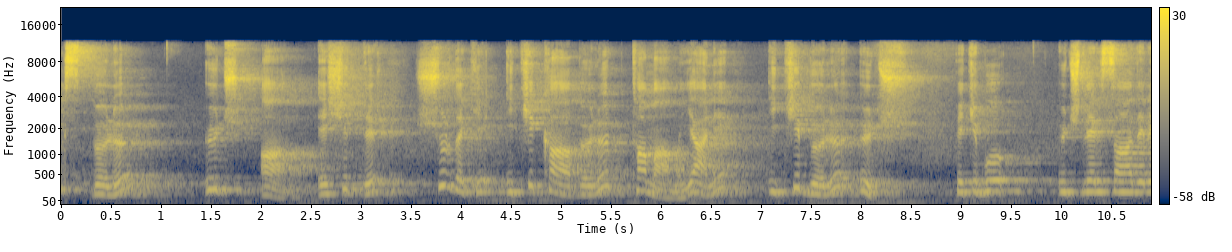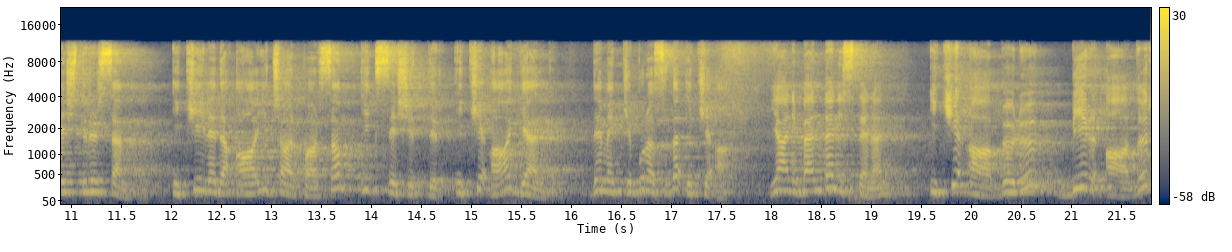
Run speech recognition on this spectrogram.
x bölü 3a eşittir. Şuradaki 2k bölü tamamı yani 2 bölü 3. Peki bu 3'leri sadeleştirirsem 2 ile de a'yı çarparsam x eşittir 2a geldi. Demek ki burası da 2a. Yani benden istenen 2a bölü 1a'dır.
